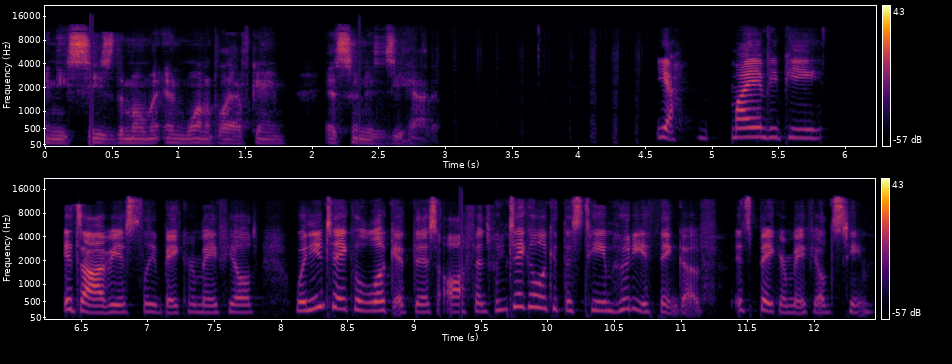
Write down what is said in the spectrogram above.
and he seized the moment and won a playoff game as soon as he had it. Yeah, my MVP. It's obviously Baker Mayfield. When you take a look at this offense, when you take a look at this team, who do you think of? It's Baker Mayfield's team.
